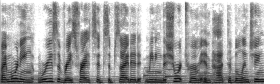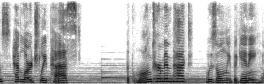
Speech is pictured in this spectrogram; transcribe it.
By morning, worries of race riots had subsided, meaning the short term impact of the lynchings had largely passed. But the long term impact was only beginning.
